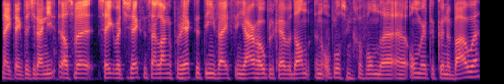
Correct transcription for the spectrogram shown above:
Nee, ik denk dat je daar niet, als we, zeker wat je zegt, het zijn lange projecten, 10, 15 jaar. Hopelijk hebben we dan een oplossing gevonden uh, om weer te kunnen bouwen.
